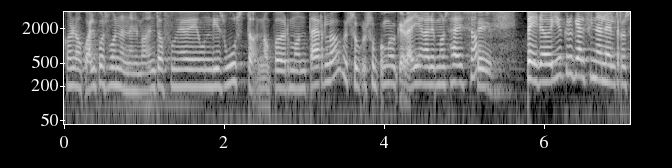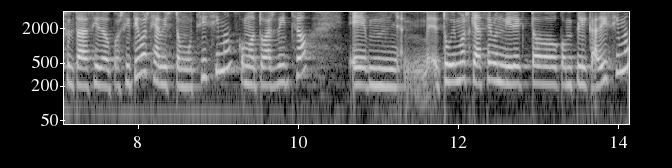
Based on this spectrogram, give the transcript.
Con lo cual, pues bueno, en el momento fue un disgusto no poder montarlo, su- supongo que ahora llegaremos a eso. Sí. Pero yo creo que al final el resultado ha sido positivo, se ha visto muchísimo, como tú has dicho. Eh, tuvimos que hacer un directo complicadísimo,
